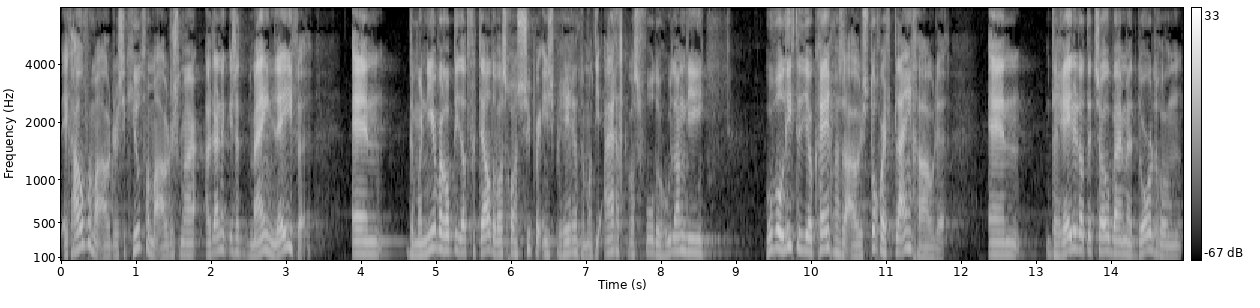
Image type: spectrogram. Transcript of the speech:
ik hou van mijn ouders, ik hield van mijn ouders, maar uiteindelijk is het mijn leven. En de manier waarop hij dat vertelde was gewoon super inspirerend. Want hij eigenlijk was voelde hoe lang die, hoeveel liefde hij ook kreeg van zijn ouders, toch werd klein gehouden. En de reden dat dit zo bij me doordrong,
